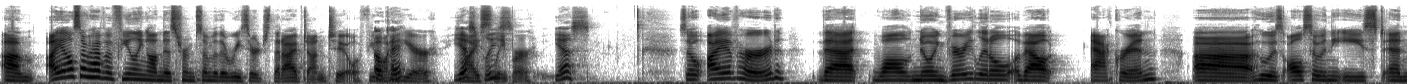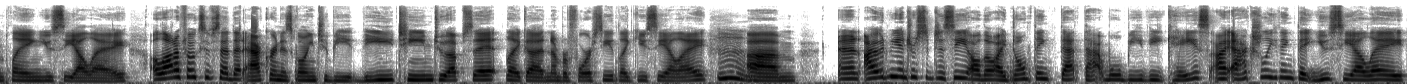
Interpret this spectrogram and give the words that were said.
Um, I also have a feeling on this from some of the research that I've done too, if you okay. want to hear yes, my please. sleeper. Yes. So I have heard that while knowing very little about Akron, uh, who is also in the East and playing UCLA. A lot of folks have said that Akron is going to be the team to upset, like a number four seed, like UCLA. Mm. Um, and I would be interested to see, although I don't think that that will be the case. I actually think that UCLA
